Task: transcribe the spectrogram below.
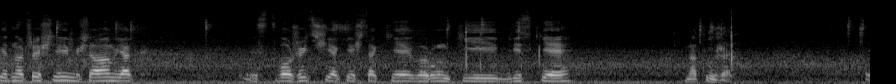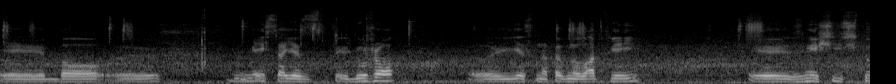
jednocześnie myślałem jak stworzyć jakieś takie warunki bliskie naturze. Yy, Bo yy, miejsca jest dużo, jest na pewno łatwiej zmieścić tu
